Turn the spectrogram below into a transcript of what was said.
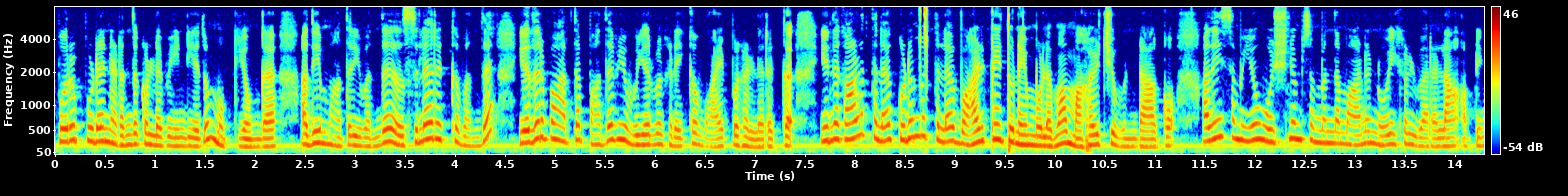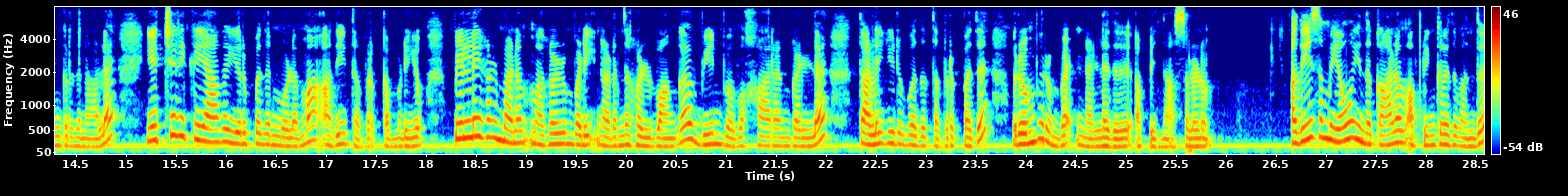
பொறுப்புடன் நடந்து கொள்ள வேண்டியதும் முக்கியங்க. அதே மாதிரி வந்து சிலருக்கு வந்து எதிர்பார்த்த பதவி உயர்வு கிடைக்க வாய்ப்புகள் இருக்குது இந்த காலத்தில் குடும்பத்தில் வாழ்க்கை துணை மூலமாக மகிழ்ச்சி உண்டாகும். அதே சமயம் உஷ்ணம் சம்பந்தமான நோய்கள் வரலாம் அப்படிங்கிறதுனால எச்சரிக்கையாக இருப்பதன் மூலமாக அதை தவிர்க்க முடியும். பிள்ளைகள் மனம் மகிழும்படி நடந்து கொள்வாங்க. வீண் விவகாரங்களில் தலையிடுவதை தவிர்ப்பது ரொம்ப ரொம்ப நல்லது அப்படின்னு நான் சொல்லணும். அதே சமயம் இந்த காலம் அப்படிங்கிறது வந்து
